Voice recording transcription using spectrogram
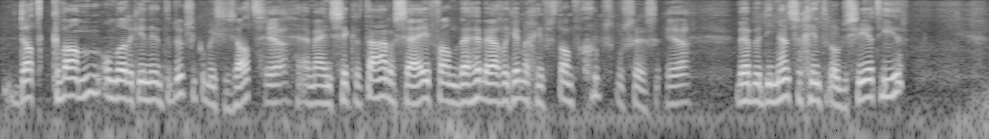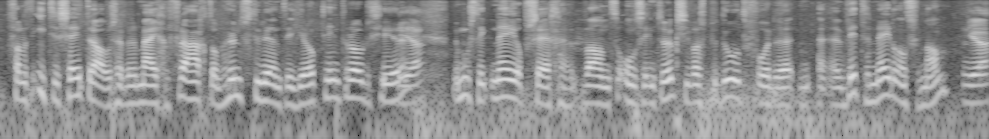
dat kwam omdat ik in de introductiecommissie zat. Ja, En mijn secretaris zei van, we hebben eigenlijk helemaal geen verstand van groepsprocessen. ja, We hebben die mensen geïntroduceerd hier. Van het ITC trouwens hebben mij gevraagd om hun studenten hier ook te introduceren. ja, Daar moest ik nee op zeggen, want onze introductie was bedoeld voor de eh, witte Nederlandse man. ja,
